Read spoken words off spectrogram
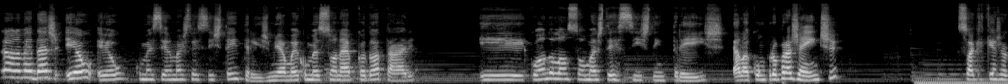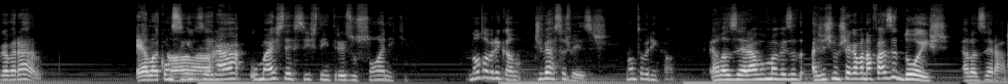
Não, na verdade, eu, eu comecei no Master System 3. Minha mãe começou na época do Atari. E quando lançou o Master System 3, ela comprou pra gente. Só que quem jogava era ela. Ela conseguiu ah. zerar o Master System 3, o Sonic. Não tô brincando, diversas vezes. Não tô brincando. Ela zerava uma vez. A gente não chegava na fase 2, ela zerava.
